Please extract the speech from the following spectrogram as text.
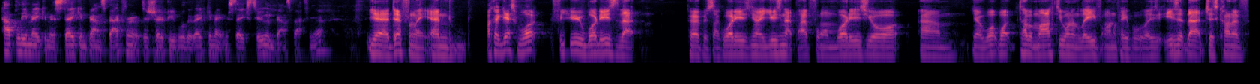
happily make a mistake and bounce back from it to show people that they can make mistakes too and bounce back from it. Yeah, definitely. And like I guess what for you, what is that purpose? Like what is, you know, using that platform, what is your um, you know, what what type of mark do you want to leave on people? Is is it that just kind of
